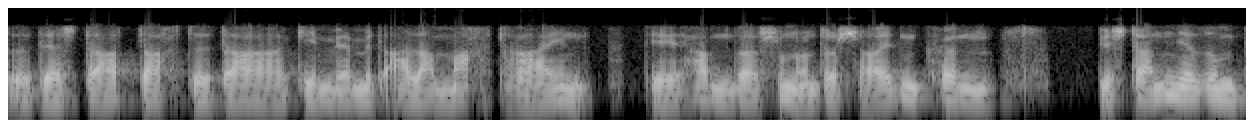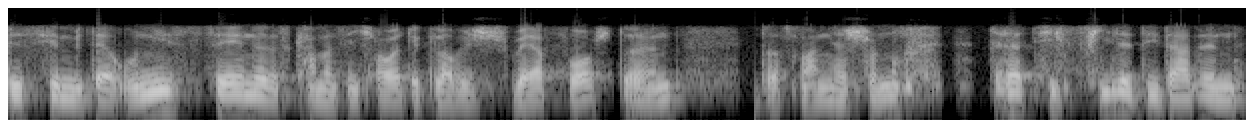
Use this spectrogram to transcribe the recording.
äh, der Staat dachte, da gehen wir mit aller Macht rein. Die haben da schon unterscheiden können. Wir standen ja so ein bisschen mit der Uniszene, das kann man sich heute, glaube ich, schwer vorstellen. Das waren ja schon relativ viele, die da den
